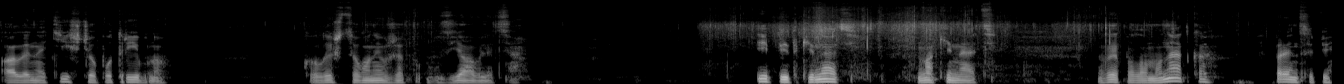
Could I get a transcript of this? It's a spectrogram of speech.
але не ті, що потрібно. Коли ж це вони вже з'являться. І під кінець, на кінець, випала монетка. В принципі,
